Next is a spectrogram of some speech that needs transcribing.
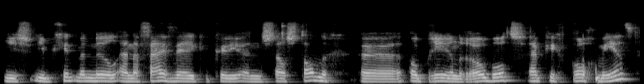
je, je begint met 0 en na vijf weken kun je een zelfstandig uh, opererende robot heb je geprogrammeerd.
